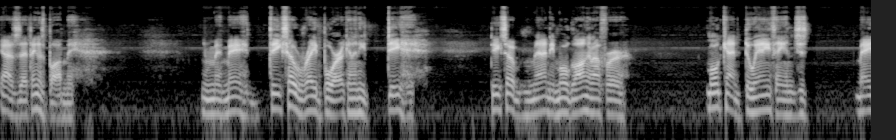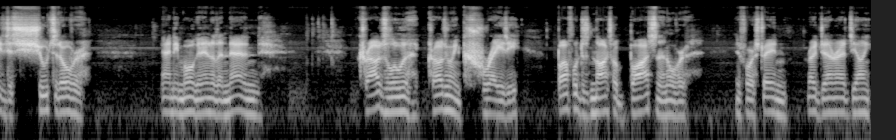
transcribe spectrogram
Yeah, I think it's Bob May. May, May digs out Ray Bourque, and then he dig, digs out Andy Moog long enough for Moog can't do anything, and just May just shoots it over Andy Morgan into the net, and crowds crowds going crazy. Buffalo just knocks out Boston over in for a straight, and Rick Jeanneret's yelling,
